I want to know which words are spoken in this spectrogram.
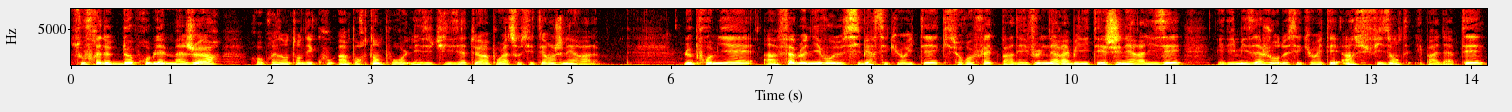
souffraient de deux problèmes majeurs représentant des coûts importants pour les utilisateurs et pour la société en général. Le premier, un faible niveau de cybersécurité qui se reflète par des vulnérabilités généralisées et des mises à jour de sécurité insuffisantes et pas adaptées.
